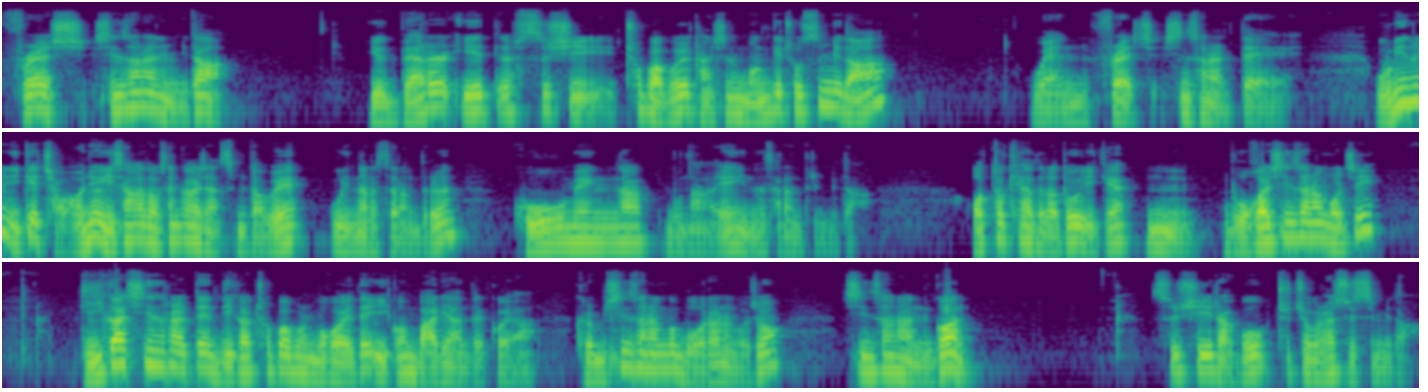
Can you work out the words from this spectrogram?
fresh, 신선한입니다. You'd better eat the sushi. 초밥을 당신은 먹는 게 좋습니다. When fresh, 신선할 때. 우리는 이게 전혀 이상하다고 생각하지 않습니다. 왜? 우리나라 사람들은 고맥락 문화에 있는 사람들입니다. 어떻게 하더라도 이게 음, 뭐가 신선한 거지? 네가 신선할 때 네가 초밥을 먹어야 돼? 이건 말이 안 될 거야. 그럼 신선한 건 뭐라는 거죠? 신선한 건 스시라고 추측을 할 수 있습니다.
